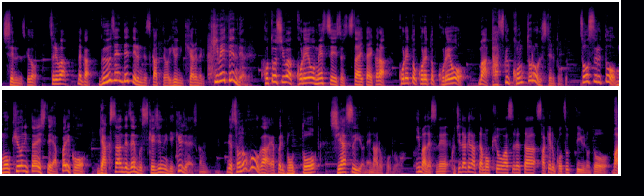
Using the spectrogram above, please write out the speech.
してるんですけどそれはなんか偶然出てるんですかっていうふうに聞かれるんだけど決めてんだよね。今年はこれをメッセージとして伝えたいからこれとこれとこれをまあタスクコントロールしてるってこと。そうすると目標に対してやっぱりこう逆算で全部スケジュールにできるじゃないですか、うんでその方がやっぱり没頭しやすいよね。なるほど。今ですね口だけだった目標を忘れた避けるコツっていうのと、まあ、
